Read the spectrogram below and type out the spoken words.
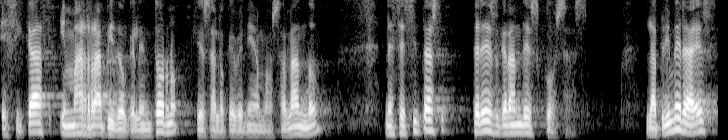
eficaz y más rápido que el entorno, que es a lo que veníamos hablando, necesitas tres grandes cosas. La primera es,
